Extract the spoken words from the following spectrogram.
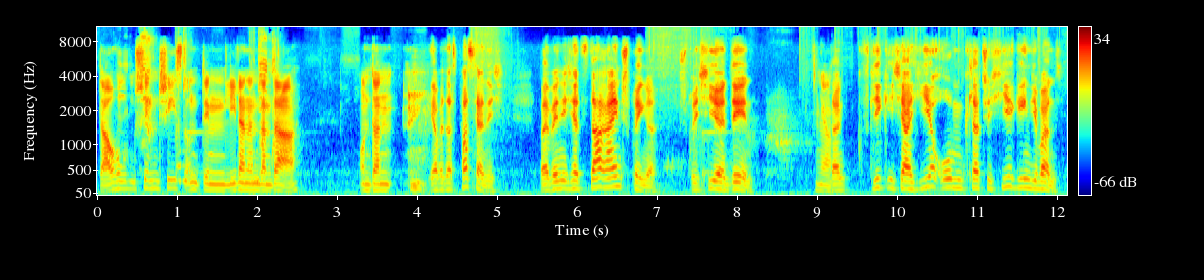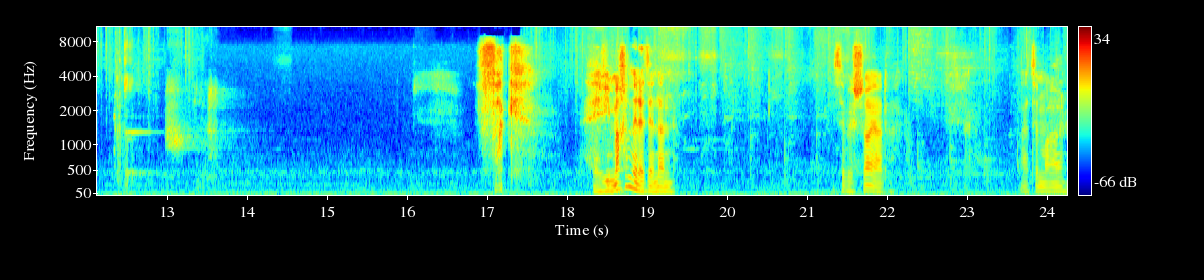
da oben schießt und den lilanen dann da. Und dann Ja, aber das passt ja nicht. Weil wenn ich jetzt da reinspringe, sprich hier in den, Ja. dann fliege ich ja hier oben, klatsche ich hier gegen die Wand. Fuck. Hey, wie machen wir das denn dann? Ist ja bescheuert. Warte mal.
